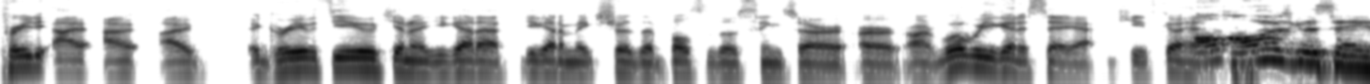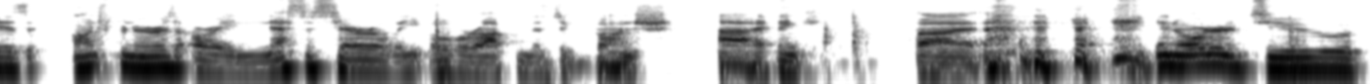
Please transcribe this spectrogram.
pretty. I, I I agree with you. You know, you gotta you gotta make sure that both of those things are are. are what were you gonna say, Keith? Go ahead. All, all I was gonna say is entrepreneurs are a necessarily over optimistic bunch. Uh, I think uh, in order to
